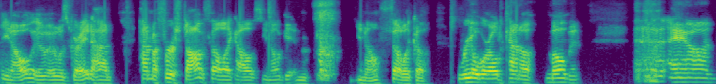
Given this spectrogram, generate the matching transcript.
you know, it, it was great. I had, had my first job, felt like I was, you know, getting, you know, felt like a real world kind of moment. and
